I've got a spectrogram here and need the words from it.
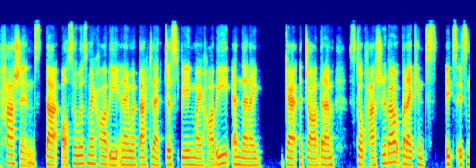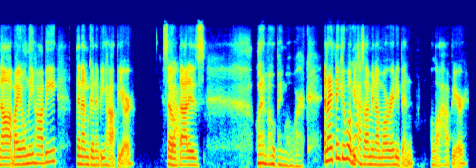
passions that also was my hobby and I went back to that just being my hobby and then I get a job that I'm still passionate about but I can it's it's not my only hobby then I'm going to be happier. So yeah. that is what I'm hoping will work. And I think it will yeah. because I mean I'm already been a lot happier.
